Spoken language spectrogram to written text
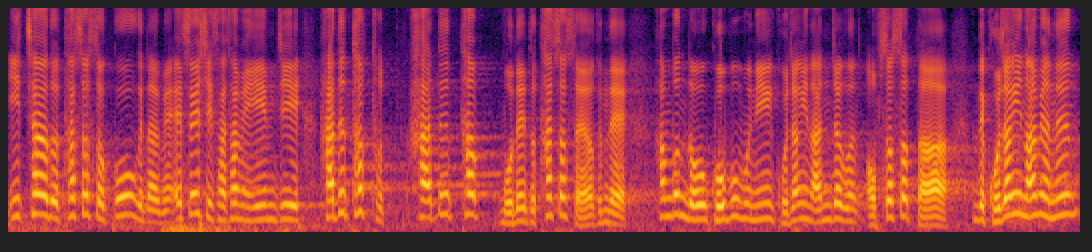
이 차도 탔었었고 그다음에 SLC 431 AMG 하드탑 토- 하드탑 모델도 탔었어요. 근데 한 번도 그 부분이 고장이 난 적은 없었었다. 근데 고장이 나면은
